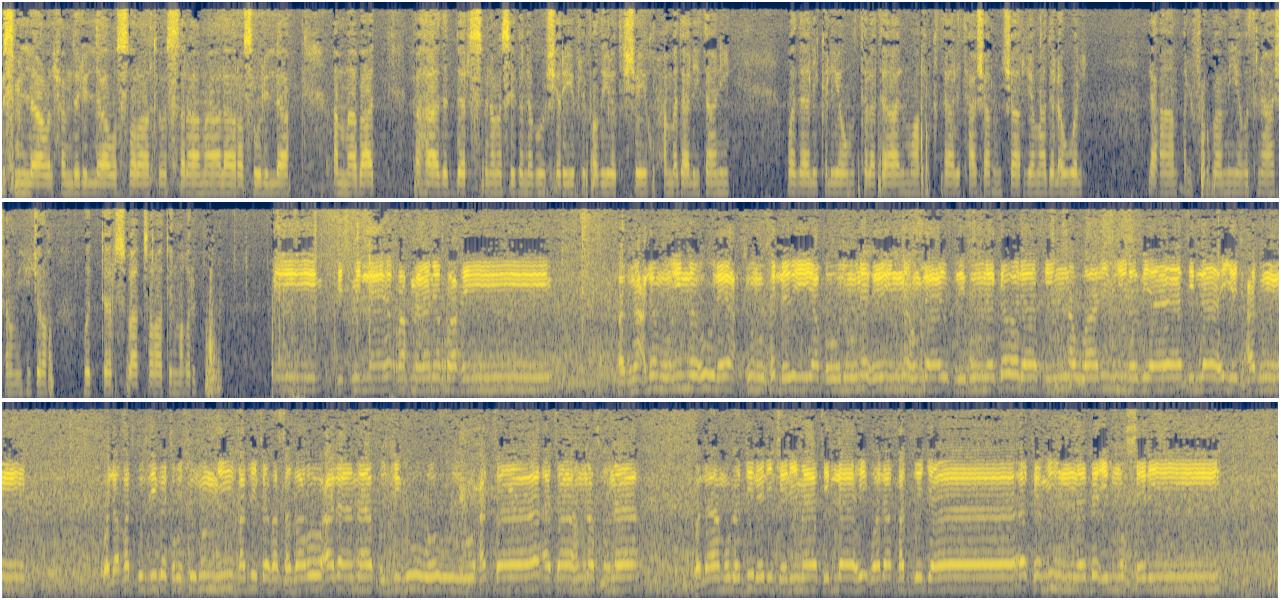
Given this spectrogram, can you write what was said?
بسم الله والحمد لله والصلاة والسلام على رسول الله. أما بعد فهذا الدرس من مسجد النبوي الشريف لفضيلة الشيخ محمد علي ثاني وذلك اليوم الثلاثاء الموافق الثالث عشر من شهر جماد الأول لعام 1412 من هجرة والدرس بعد صلاة المغرب. بسم الله الرحمن الرحيم. قد نعلم إنه ليحزنك الذي يقولون فإنهم لا يكذبونك ولكن الظالمين بآيات الله يجحدون. ولقد كذبت رسل من قبلك فصبروا على ما كذبوا وأوذوا حتى أتاهم نصرنا. ولا مبدل لكلمات الله ولقد جاءك من نبأ المرسلين.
